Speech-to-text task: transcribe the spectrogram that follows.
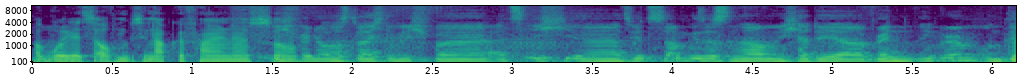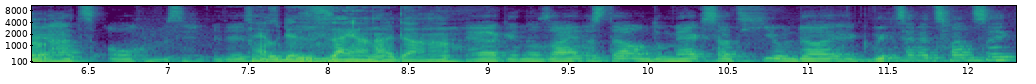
obwohl jetzt auch ein bisschen abgefallen ist. Ich So. finde auch das gleiche, nämlich, weil als ich, äh, als wir zusammengesessen haben, ich hatte ja Brandon Ingram und der hat es auch ein bisschen. Der ist Ja auch gut, so das ist Zion halt da, ne? Ja, genau, sein ist da und du merkst halt hier und da, er gewinnt seine 20,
